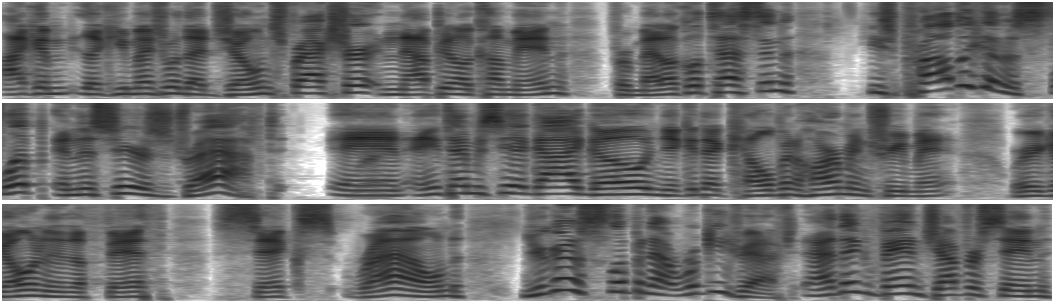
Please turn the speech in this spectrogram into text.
I can, like you mentioned, with that Jones fracture and not being able to come in for medical testing, he's probably going to slip in this year's draft. And anytime you see a guy go and you get that Kelvin Harmon treatment where you're going in the fifth, sixth round, you're going to slip in that rookie draft. And I think Van Jefferson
